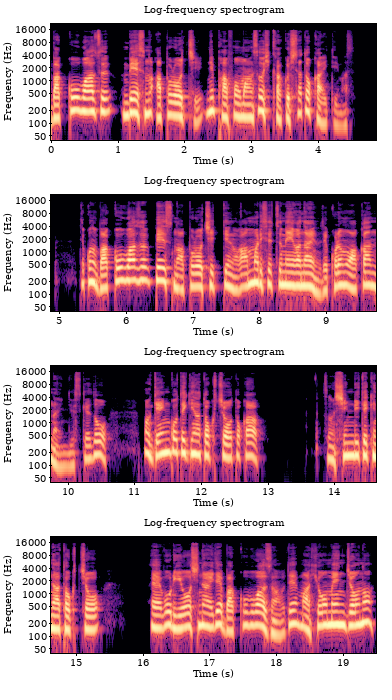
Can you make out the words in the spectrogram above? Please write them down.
bag of words base のアプローチでパフォーマンスを比較したと書いています。で、この bag of words base のアプローチっていうのがあんまり説明がないので、これもわかんないんですけど、まあ、言語的な特徴とか、その心理的な特徴を利用しないでバックオブワーズなので、まあ表面上の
